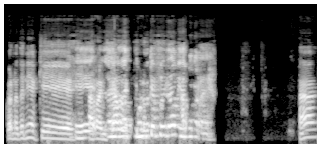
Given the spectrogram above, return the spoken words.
cuando tenías que eh, arrancar. La nunca fui rápido para correr. ¿Ah?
